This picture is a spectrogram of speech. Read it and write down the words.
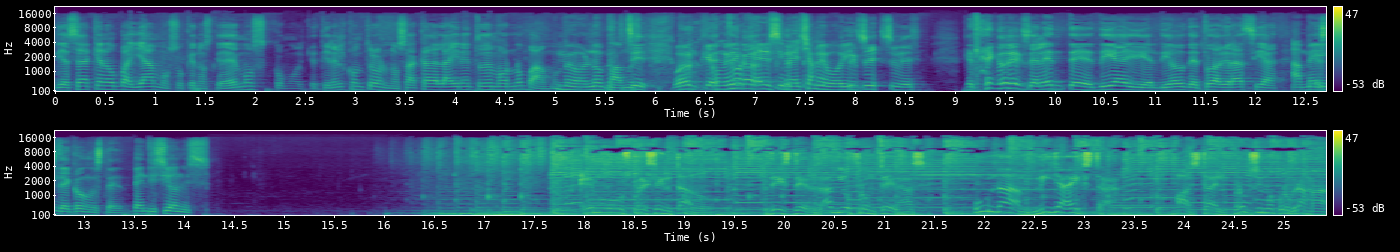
ya sea que nos vayamos o que nos quedemos como el que tiene el control, nos saca del aire, entonces mejor nos vamos. Mejor nos vamos. Sí, bueno, que Conmigo que si me echa me voy. Que tenga un excelente día y el Dios de toda gracia esté con usted. Bendiciones. Hemos presentado desde Radio Fronteras una milla extra. Hasta el próximo programa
